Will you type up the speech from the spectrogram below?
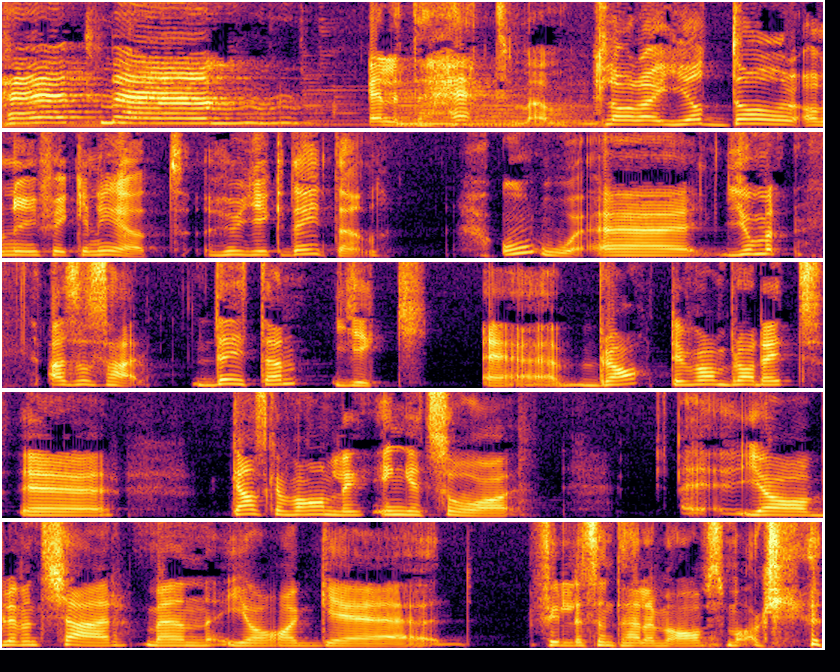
Tätt mem. Är lite hett men. Klara, jag dör av nyfikenhet. Hur gick dejten? Oh, eh, jo men alltså så här. Dejten gick eh, bra. Det var en bra dejt. Eh, ganska vanlig, inget så. Eh, jag blev inte kär men jag eh, fylldes inte heller med avsmak.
